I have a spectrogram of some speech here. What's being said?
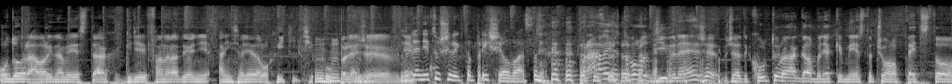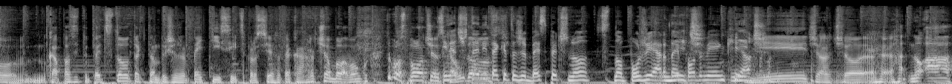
odohrávali na miestach, kde fan rádio ani, ani sa nedalo chytiť. Úplne, že... v ne- Ľudia netušili, kto prišiel vlastne. Práve, že to bolo divné, že, že kultúrák alebo nejaké miesto, čo malo 500, kapacitu 500, tak tam prišlo, že 5000, proste taká hrča bola vonku. To bola spoločenská Ináč vtedy udalosť. takéto, že bezpečnostno požiarné Nič, podmienky. nič. Nič, a čo. No a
